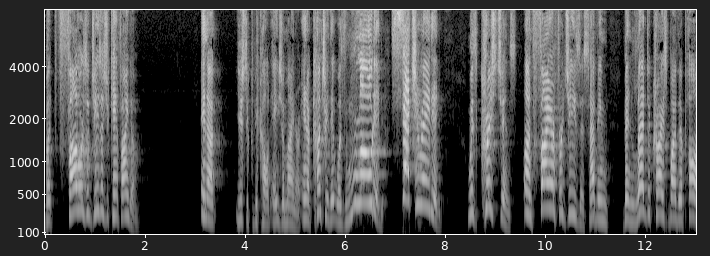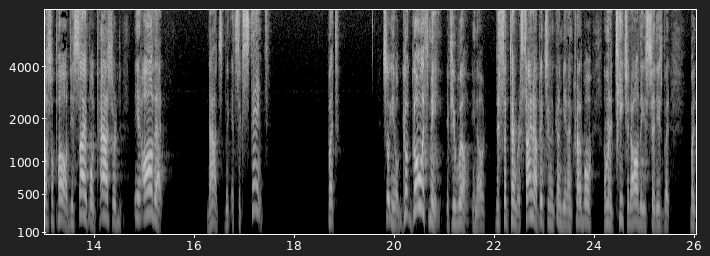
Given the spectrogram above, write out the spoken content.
but followers of Jesus, you can't find them in a used to be called Asia Minor, in a country that was loaded, saturated with Christians on fire for Jesus, having been led to Christ by the Apostle Paul, discipled, pastored, all that. Now it's, it's extinct. But so, you know, go, go with me, if you will, you know, this September. Sign up. It's going to be an incredible, I'm going to teach at all these cities, but, but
